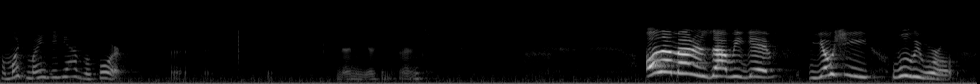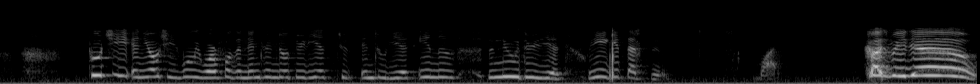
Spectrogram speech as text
How much money did you have before? Uh, none of your concerns. All that matters is that we get Yoshi Woolly World. Poochy and Yoshi's Woolly World for the Nintendo 3DS to, and 2DS and the, the new 3DS. We need to get that soon. Why? Cause we do!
